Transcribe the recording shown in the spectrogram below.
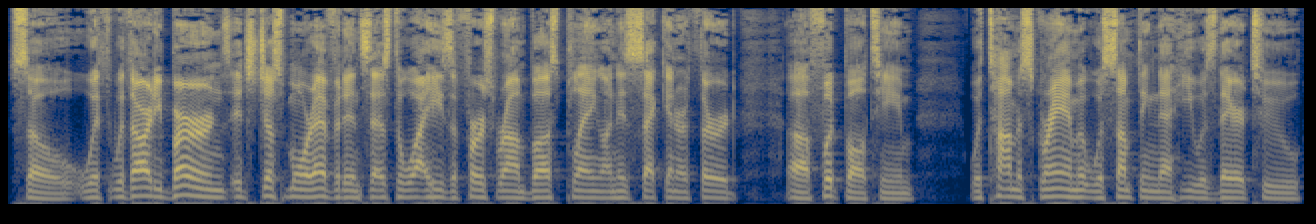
So with with Artie Burns, it's just more evidence as to why he's a first round bust playing on his second or third uh, football team. With Thomas Graham, it was something that he was there to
